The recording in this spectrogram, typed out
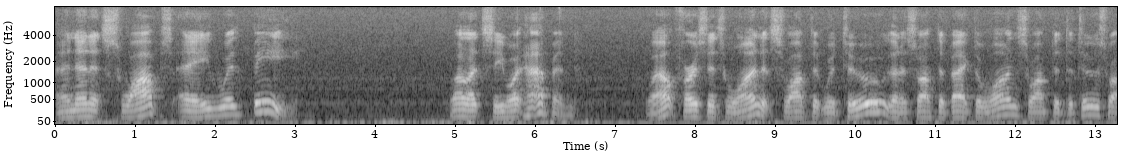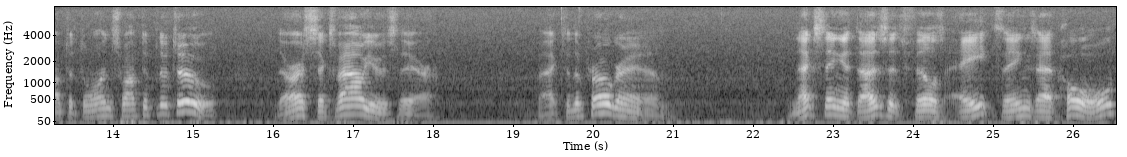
and then it swaps A with B. Well, let's see what happened. Well, first it's 1, it swapped it with 2, then it swapped it back to 1, swapped it to 2, swapped it to 1, swapped it to 2. There are 6 values there. Back to the program. Next thing it does, it fills 8 things at hold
